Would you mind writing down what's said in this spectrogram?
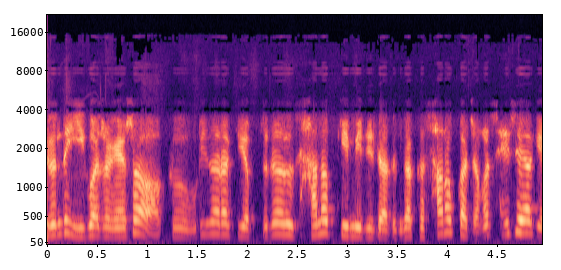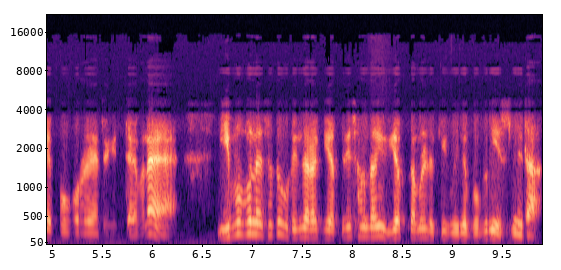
그런데 이 과정에서 그 우리나라 기업들은 산업 기밀이라든가 그 산업 과정을 세세하게 보고를 해야 되기 때문에 이 부분에서도 우리나라 기업들이 상당히 위협감을 느끼고 있는 부분이 있습니다.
